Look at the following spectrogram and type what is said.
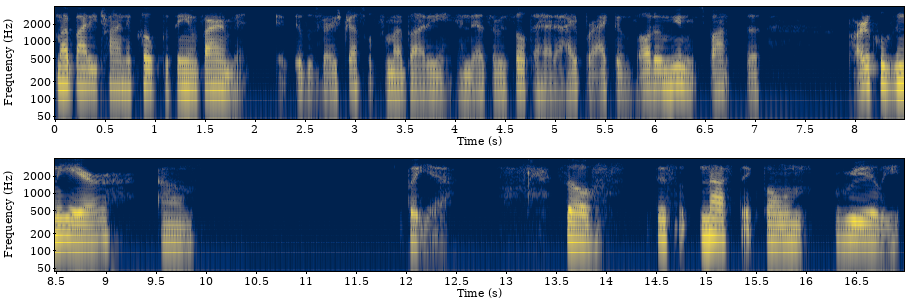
my body trying to cope with the environment. It, it, was very stressful for my body, and as a result, I had a hyperactive autoimmune response to particles in the air. Um, but yeah, so this Gnostic poem really,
